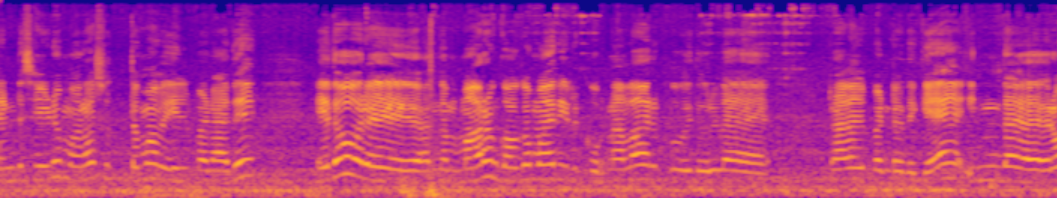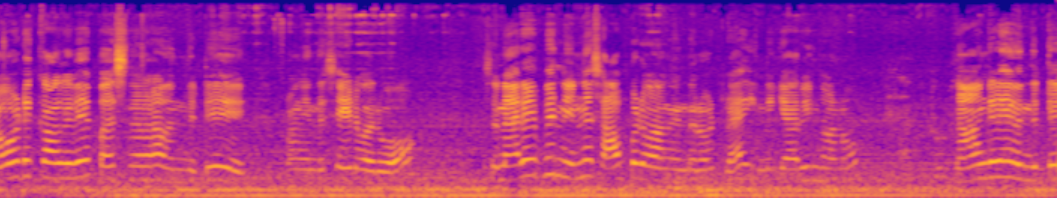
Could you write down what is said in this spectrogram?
ரெண்டு சைடும் மரம் சுத்தமாக வெயில் படாது. ஏதோ ஒரு அந்த மரம் கொகை மாதிரி இருக்கும். நல்லா இருக்கும் இது உள்ள ட்ராவல் பண்ணுறதுக்கே இந்த ரோடுக்காகவே பர்சனலாக வந்துட்டு நாங்கள் இந்த சைடு வருவோம். ஸோ நிறைய பேர் நின்று சாப்பிடுவாங்க இந்த ரோட்டில் இன்றைக்கி யாரையும் காணும். நாங்களே வந்துட்டு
